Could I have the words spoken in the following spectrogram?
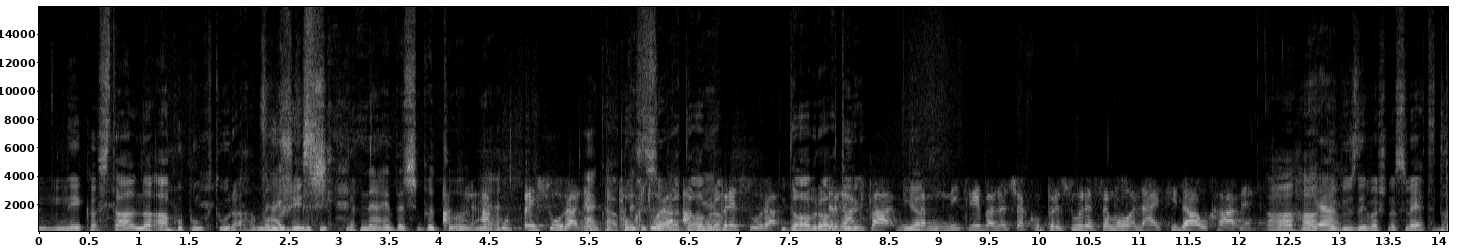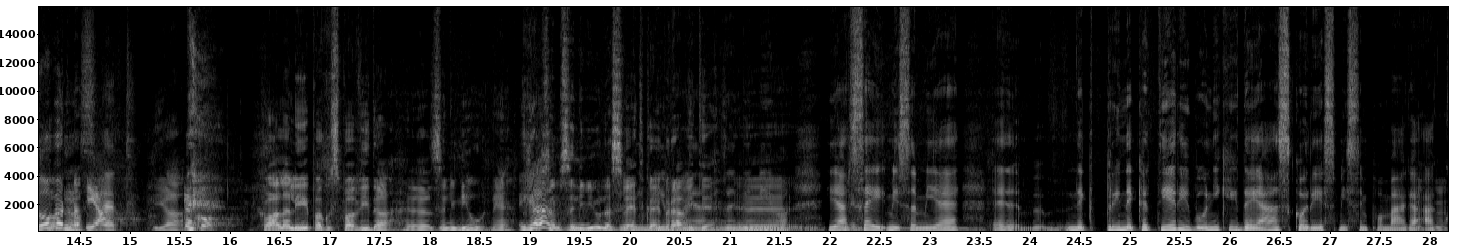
neka stalna akupunktura v ušesih. Najbrž bo to. Ja. Akupresura, ne akupresura. Akupresura, dobro. Torej, pa, mislim, ja. ni treba nič akupresure, samo naj si da uhane. Aha, ja. to je bil zdaj vaš nasvet. Dober nasvet. Ja. ja. Hvala lepa, gospa Vida. Eh, zanimiv, ne? Ja. Sem zanimiv na svet, zanimivo, kaj pravite. Ja, zanimivo. Ja, sej, mislim, je, eh, nek, pri nekaterih bolnikih dejansko res mislim, pomaga, uh -huh. ak,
